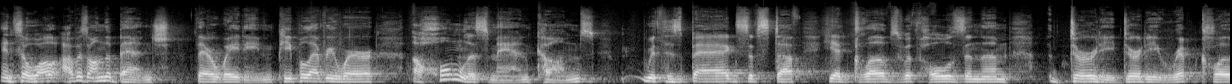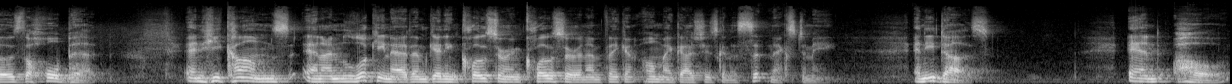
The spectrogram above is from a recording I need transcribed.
And so while I was on the bench there waiting, people everywhere, a homeless man comes with his bags of stuff. He had gloves with holes in them, dirty, dirty, ripped clothes, the whole bit. And he comes, and I'm looking at him, getting closer and closer, and I'm thinking, oh my gosh, he's going to sit next to me. And he does. And oh,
